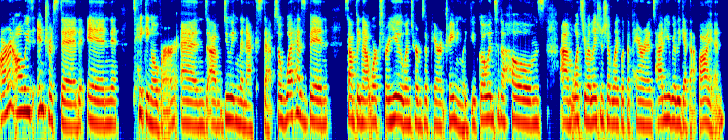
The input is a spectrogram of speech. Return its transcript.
aren't always interested in taking over and um, doing the next step. So what has been something that works for you in terms of parent training? Like, do you go into the homes? Um, what's your relationship like with the parents? How do you really get that buy in?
